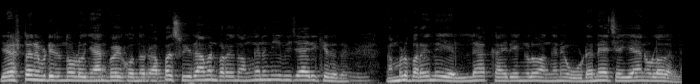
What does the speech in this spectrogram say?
ജ്യേഷ്ഠൻ ഇവിടെ ഇരുന്നുള്ളൂ ഞാൻ പോയി കൊന്നിട്ട് അപ്പോൾ ശ്രീരാമൻ പറയുന്നു അങ്ങനെ നീ വിചാരിക്കരുത്. നമ്മൾ പറയുന്ന എല്ലാ കാര്യങ്ങളും അങ്ങനെ ഉടനെ ചെയ്യാനുള്ളതല്ല.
